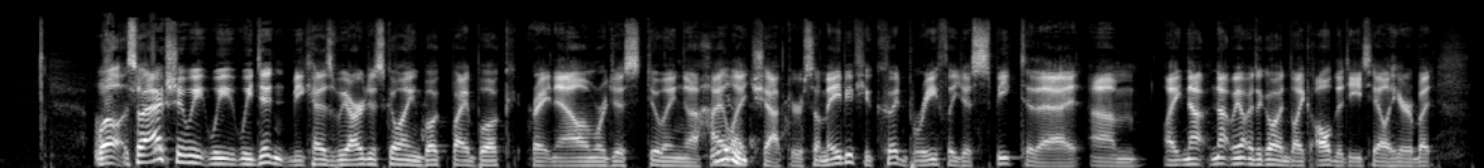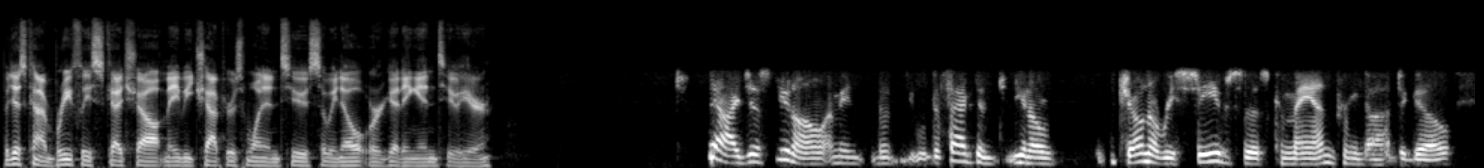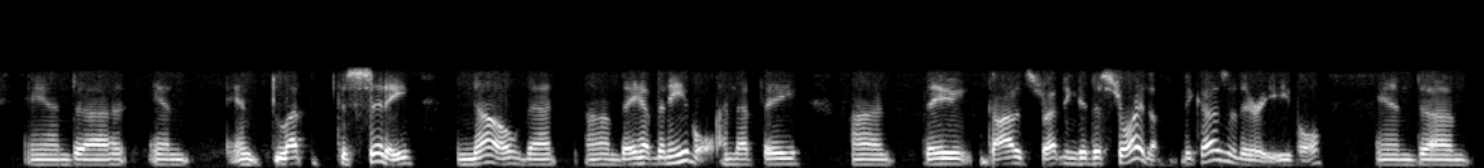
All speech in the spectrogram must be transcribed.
Well, so actually, we, we, we didn't because we are just going book by book right now, and we're just doing a highlight mm. chapter. So maybe if you could briefly just speak to that, um, like not not we don't have to go into like all the detail here, but but just kind of briefly sketch out maybe chapters one and two, so we know what we're getting into here. Yeah, I just you know, I mean, the the fact that you know Jonah receives this command from God to go and uh, and and let the city know that um, they have been evil and that they uh, they God is threatening to destroy them because of their evil, and um,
